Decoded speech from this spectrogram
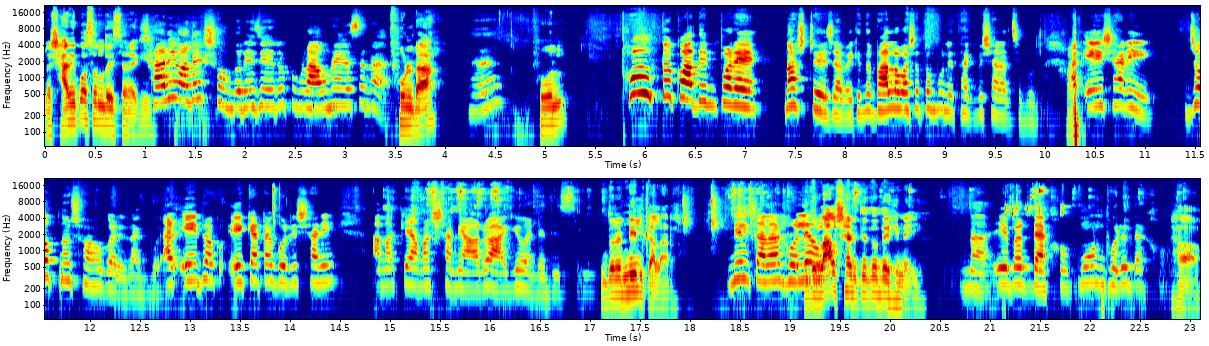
না শাড়ি পছন্দ হয়েছে নাকি? শাড়ি অনেক সুন্দর এই যে এরকম রাউন্ড হয়ে আছে না? ফুলটা? হ্যাঁ। ফুল? ফুল তো কদিন পরে নষ্ট হয়ে যাবে কিন্তু ভালোবাসা তো মনে থাকবে সারা জীবন। আর এই শাড়ি যত্ন সহকারে রাখব। আর এই এই ক্যাটাগরির শাড়ি আমাকে আমার স্বামী আরও আগেও এনে দিচ্ছিল ওটা নীল কালার। নীল কালার হলেও লাল শাড়িতে তো দেখি নাই। না এবার দেখো মন ভরে দেখো। হ্যাঁ।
